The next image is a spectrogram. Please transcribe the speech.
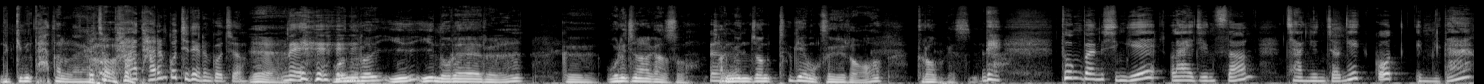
느낌이 다 달라요. 그렇죠. 다 다른 꽃이 되는 거죠. 예. 네. 오늘은 이, 이 노래를 그 오리지널 가수 음. 장윤정 특유의 목소리로 들어보겠습니다. 네. 동방신기의 Rising Sun 장윤정의 꽃입니다.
